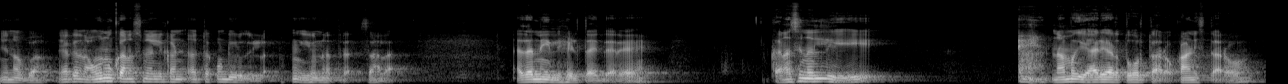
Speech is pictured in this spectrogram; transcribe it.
ಇನ್ನೊಬ್ಬ ಯಾಕಂದರೆ ಅವನು ಕನಸಿನಲ್ಲಿ ಕಣ್ ತಗೊಂಡಿರೋದಿಲ್ಲ ಇವನ ಹತ್ರ ಸಾಲ. ಅದನ್ನೇ ಇಲ್ಲಿ ಹೇಳ್ತಾ ಇದ್ದಾರೆ. ಕನಸಿನಲ್ಲಿ ನಮಗೆ ಯಾರ್ಯಾರು ತೋರ್ತಾರೋ, ಕಾಣಿಸ್ತಾರೋ,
